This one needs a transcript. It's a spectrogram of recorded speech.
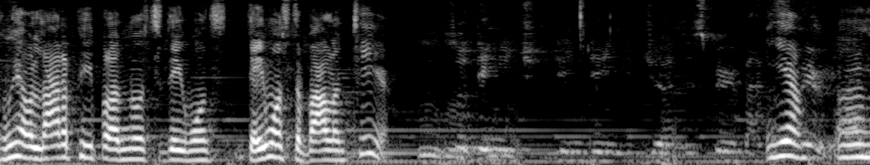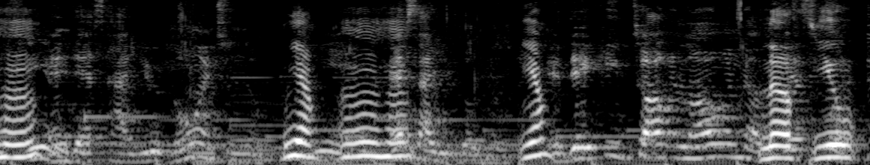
We have a lot of people I know today wants they wants to volunteer. Mm-hmm. So then you then, then you judge the spirit by the Yeah, spirit, mhm. and that's how you're going to know. Yeah. Mm-hmm. That's how you go know. Yeah. If they keep talking long enough, Enough, guess you- what?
